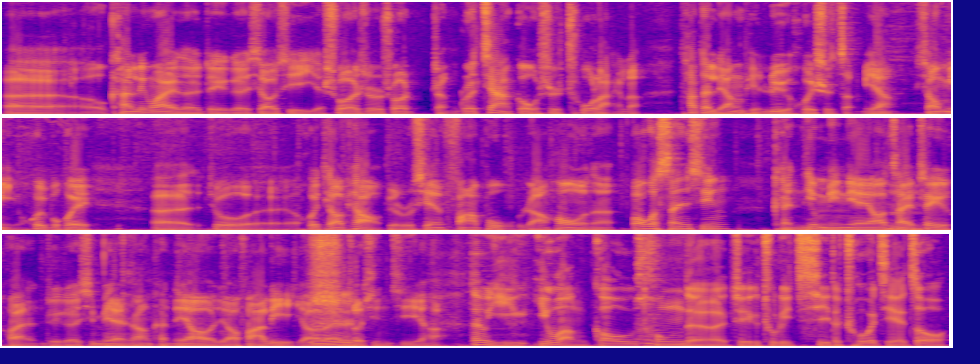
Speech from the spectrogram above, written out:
呃，我看另外的这个消息也说，就是说整个架构是出来了。它的良品率会是怎么样？小米会不会，呃，就会跳票？比如先发布，然后呢，包括三星。肯定明年要在这款这个芯片上肯定要要发力，要来做新机哈。但以以往高通的这个处理器的出货节奏，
